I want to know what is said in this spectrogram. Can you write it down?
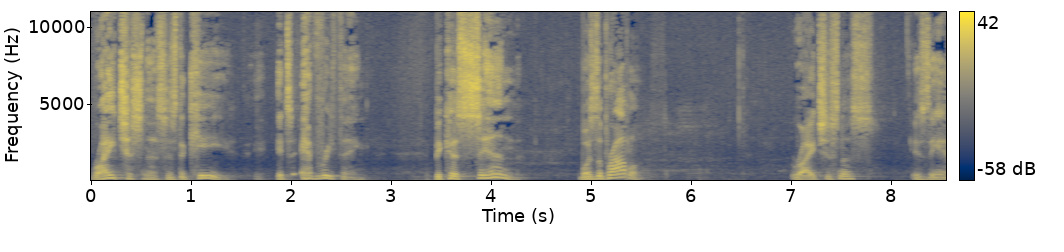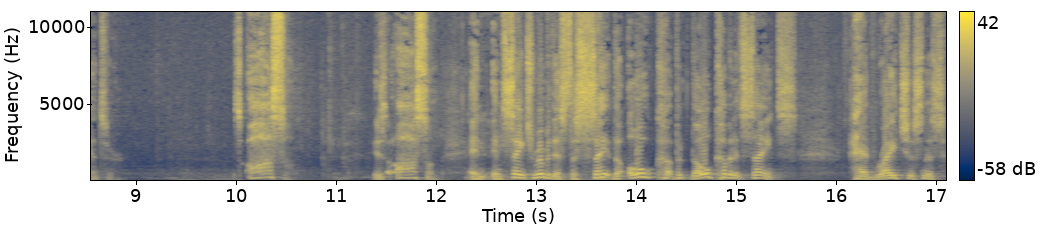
Righteousness is the key, it's everything. Because sin was the problem. Righteousness is the answer. It's awesome It is awesome. And, and saints, remember this the, saint, the, old covenant, the Old Covenant saints had righteousness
